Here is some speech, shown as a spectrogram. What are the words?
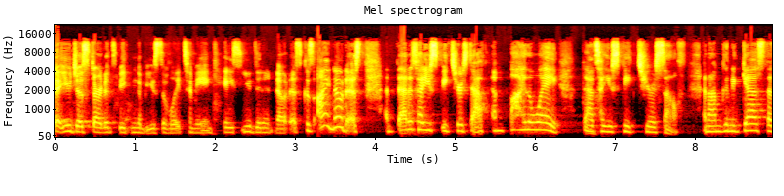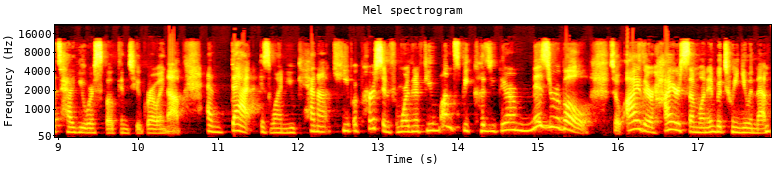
that you just started speaking abusively to me in case you didn't notice, because I noticed. And that is how you speak to your staff. And by the way, that's how you speak to yourself. And I'm going to guess that's how you were spoken to growing up. And that is when you cannot keep a person for more than a few months because they're miserable. So either hire someone in between you and them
